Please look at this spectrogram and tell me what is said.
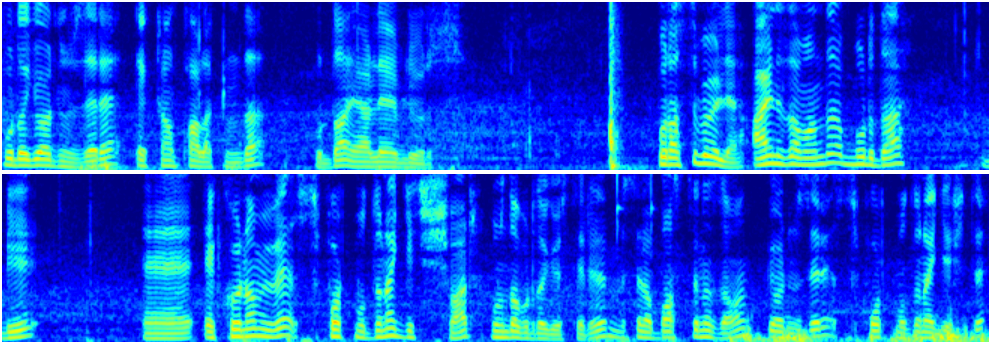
Burada gördüğünüz üzere ekran parlaklığını da burada ayarlayabiliyoruz. Burası böyle. Aynı zamanda burada bir e, ekonomi ve sport moduna geçiş var. Bunu da burada gösterelim. Mesela bastığınız zaman gördüğünüz üzere sport moduna geçti.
